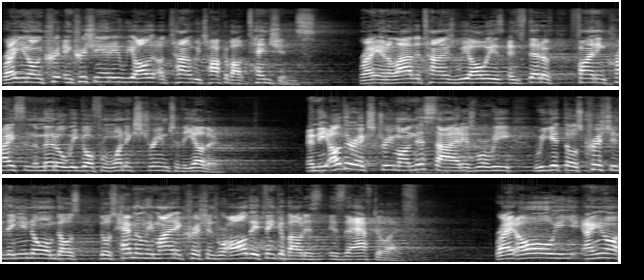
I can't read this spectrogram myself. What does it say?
Right? You know, in, in Christianity, we all the time we talk about tensions, right? And a lot of the times we always, instead of finding Christ in the middle, we go from one extreme to the other. And the other extreme on this side is where we, we get those Christians, and you know them, those, those heavenly minded Christians, where all they think about is, is the afterlife. Right? Oh, I, you know,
